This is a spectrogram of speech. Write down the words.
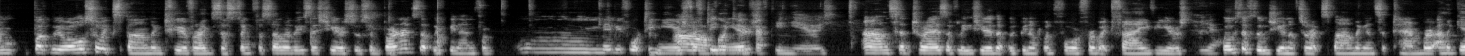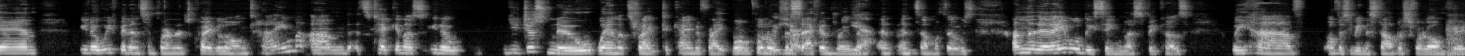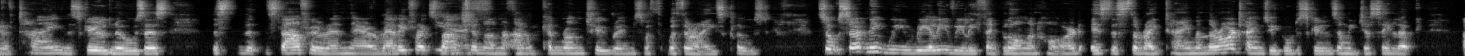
Um, but we're also expanding two of our existing facilities this year. So St Bernard's that we've been in for mm, maybe 14 years, Oh, 15 14, years, 15 years. and St Therese of Lisieux that we've been open for for about five years. Yeah. Both of those units are expanding in September. And again, you know, we've been in St Bernard's quite a long time, and it's taken us, you know, you just know when it's right to kind of right. Well, we're going to open a should. second room Yeah. in, in, in some of those, and they will be seamless because we have obviously been established for a long period of time. The school knows us. The, the staff who are in there are ready for expansion Yes, and, and can run two rooms with, with their eyes closed. So certainly we really, really think long and hard. Is this the right time? And there are times we go to schools and we just say, look,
